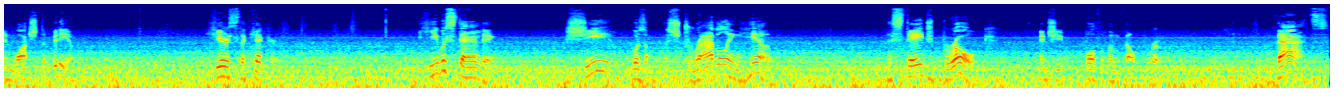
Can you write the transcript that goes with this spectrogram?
and watched the video. Here's the kicker. He was standing, she was straddling him. The stage broke and she both of them fell through. That's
